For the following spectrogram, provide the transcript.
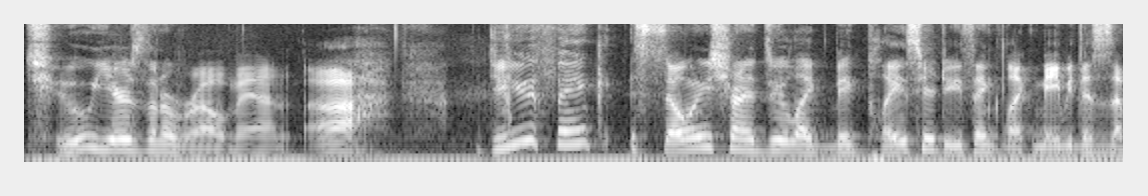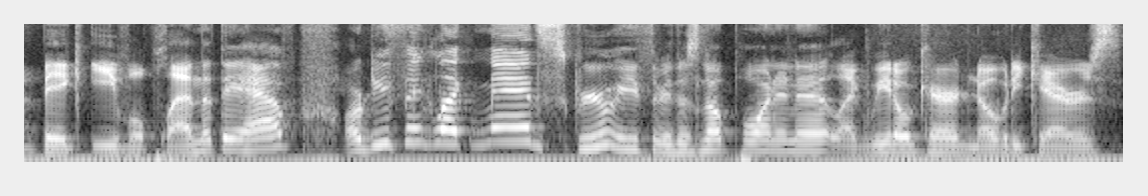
Two years in a row, man. Ah. Do you think Sony's trying to do like big plays here? Do you think like maybe this is a big evil plan that they have? Or do you think like, man, screw E3, there's no point in it, like we don't care, nobody cares?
